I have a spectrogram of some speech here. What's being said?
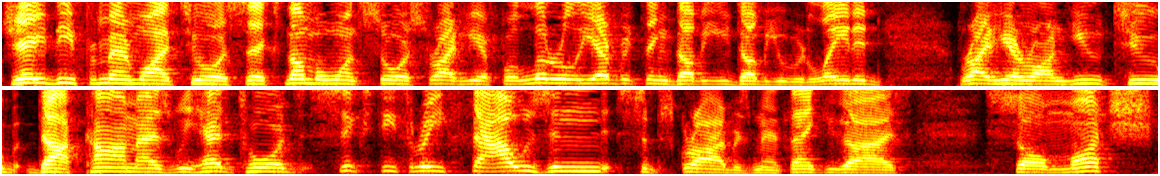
JD from NY206, number one source right here for literally everything WW related, right here on YouTube.com as we head towards 63,000 subscribers, man. Thank you guys so much.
